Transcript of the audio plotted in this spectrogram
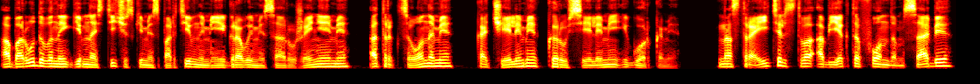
оборудованной гимнастическими спортивными игровыми сооружениями, аттракционами, качелями, каруселями и горками. На строительство объекта фондом Саби,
